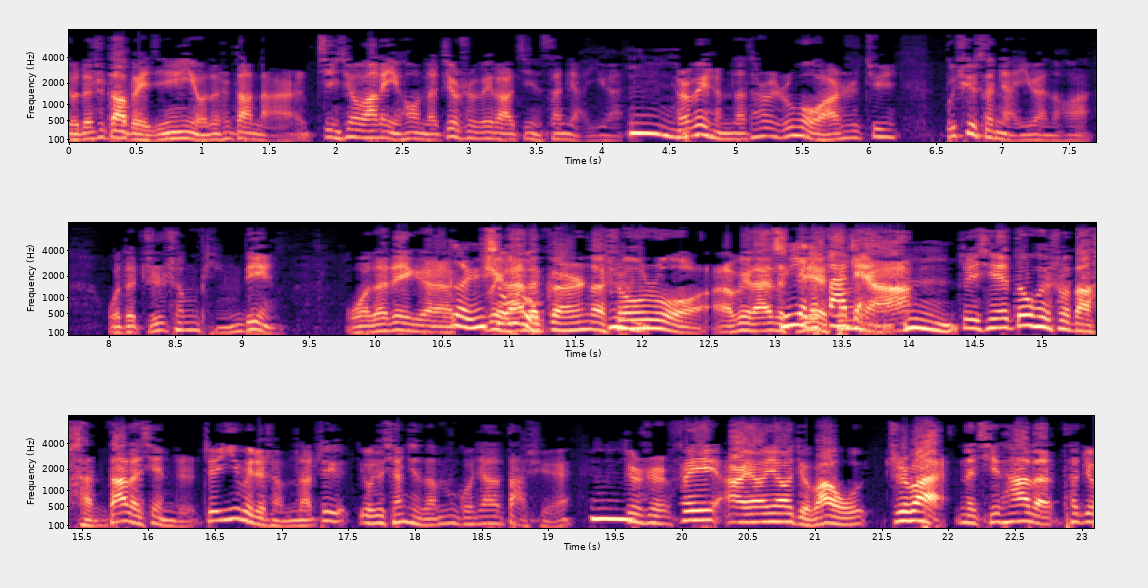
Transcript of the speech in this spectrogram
有的是到北京，有的是到哪儿进修完了以后呢，就是为了进三甲医院。嗯，他说为什么呢？他说如果我要是去不去三甲医院的话，我的职称评定，我的这个未来的个人的收入，呃，未来的职业生涯，嗯，这些都会受到很大的限制。这意味着什么呢？这我就想起咱们国家的大学，嗯，就是非二幺幺九八五之外，那其他的他就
